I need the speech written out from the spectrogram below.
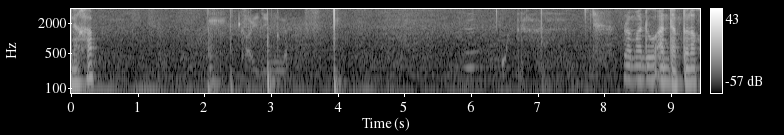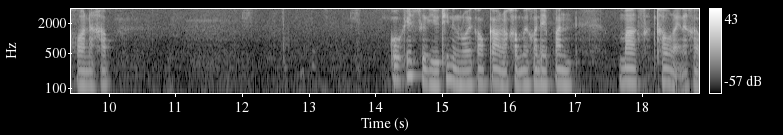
164นะครับเรามาดูอันดับตัวละครนะครับโกเคสึอยู่ที่ 199 นะครับ ไม่ค่อยได้ปั้นมากสักเท่าไหร่นะครับ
